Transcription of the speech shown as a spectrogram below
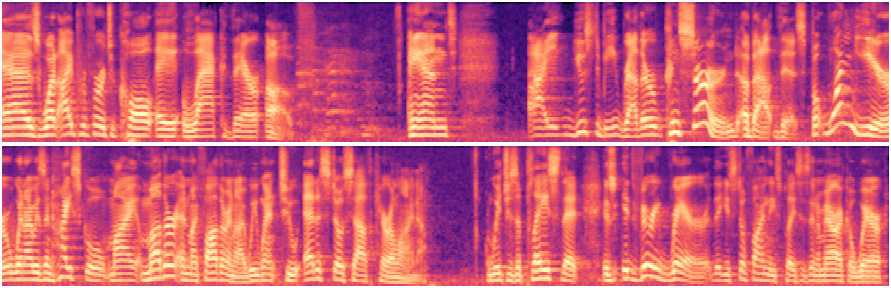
as what I prefer to call a lack thereof. And I used to be rather concerned about this. But one year when I was in high school, my mother and my father and I, we went to Edisto, South Carolina, which is a place that is it's very rare that you still find these places in America where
